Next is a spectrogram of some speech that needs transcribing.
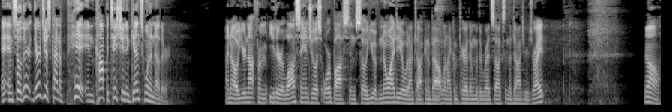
And, and so they're, they're just kind of pit in competition against one another. I know you're not from either Los Angeles or Boston, so you have no idea what I'm talking about when I compare them with the Red Sox and the Dodgers, right? No.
